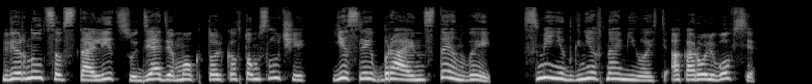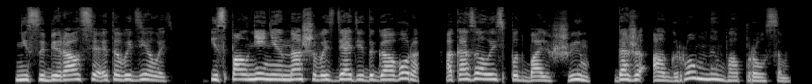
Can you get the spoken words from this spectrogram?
Вернуться в столицу дядя мог только в том случае, если Брайан Стэнвей сменит гнев на милость, а король вовсе не собирался этого делать. Исполнение нашего с дядей договора оказалась под большим, даже огромным вопросом.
